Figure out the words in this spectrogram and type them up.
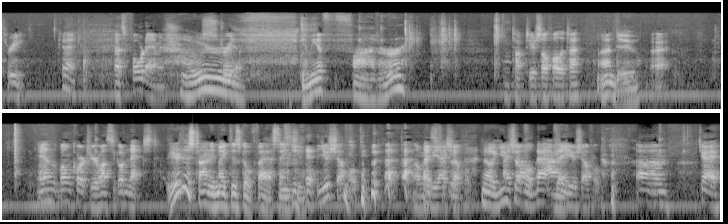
Three. Okay. That's four damage. Oh, Straight up. Give me a fiver. You talk to yourself all the time. I do. Alright. And the Bone Courtier wants to go next. You're just trying to make this go fast, ain't you? you shuffled. oh, maybe I shuffled. No, you I shuffled, that after day. you shuffled. Um, okay,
